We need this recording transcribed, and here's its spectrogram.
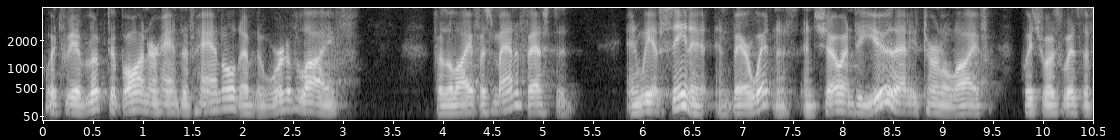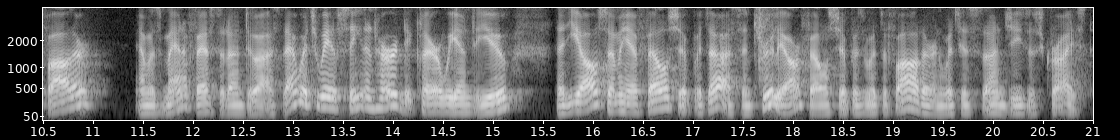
which we have looked upon, our hands have handled, of the word of life. For the life was manifested, and we have seen it, and bear witness, and show unto you that eternal life, which was with the Father, and was manifested unto us. That which we have seen and heard declare we unto you, that ye also may have fellowship with us. And truly our fellowship is with the Father and with his Son, Jesus Christ.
